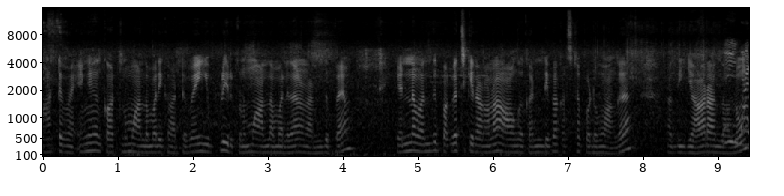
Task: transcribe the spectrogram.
காட்டுவேன். எங்கெங்கே காட்டணுமோ அந்த மாதிரி காட்டுவேன். எப்படி இருக்கணுமோ அந்த மாதிரி தான் நான் நடந்துப்பேன். என்னை வந்து பகச்சிக்கிறாங்கன்னா அவங்க கண்டிப்பாக கஷ்டப்படுவாங்க. அது யாராக இருந்தாலும்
